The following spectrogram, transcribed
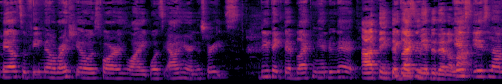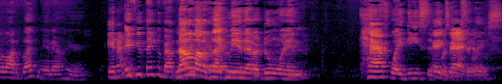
male to female ratio as far as like what's out here in the streets do you think that black men do that I think that black men do that a lot. it's not a lot of black men out here It ain't. if you think about the Not a lot of black men that are doing halfway decent Exactly. for themselves.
